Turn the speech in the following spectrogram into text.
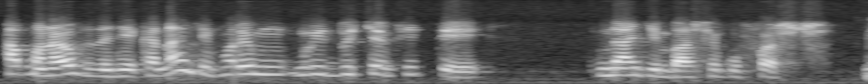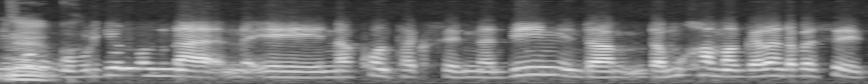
ntabwo naravuze nteka nanjye nkore muri duke mfite nanjye mbashe gufasha. Ni muri ubwo buryo na na- eh, na kontakise nadine nda- ndamuhamagara ndabase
